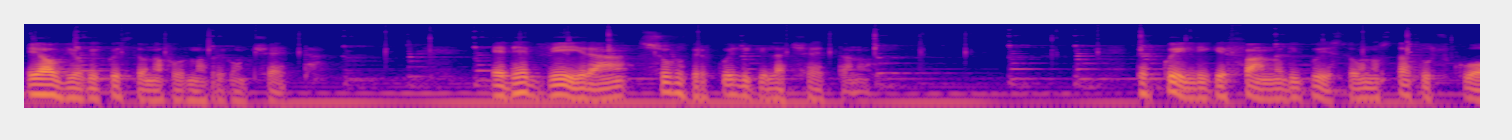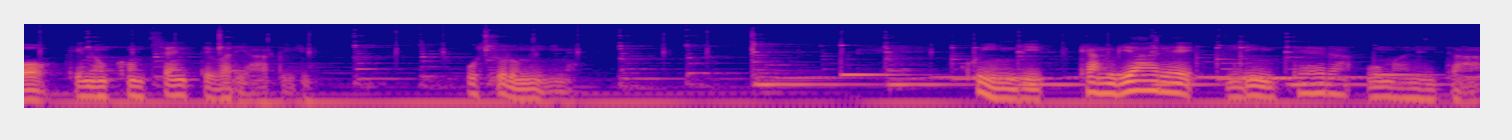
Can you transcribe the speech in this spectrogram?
È ovvio che questa è una forma preconcetta ed è vera solo per quelli che l'accettano per quelli che fanno di questo uno status quo che non consente variabili o solo minime. Quindi cambiare l'intera umanità,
